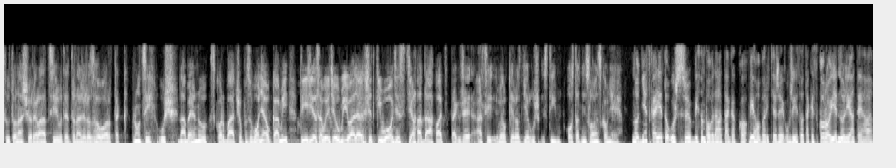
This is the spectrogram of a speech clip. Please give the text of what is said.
túto našu reláciu, tento náš rozhovor, tak vnúci už nabehnú s korbáčom, s voňavkami, týždeň sa budete umývať a všetky vône z tela dávať, takže asi veľký rozdiel už s tým ostatným Slovenskom nie je. No dneska je to už, by som povedala tak, ako vy hovoríte, že už je to také skoro jednoliaté a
